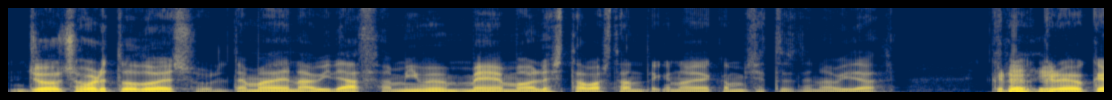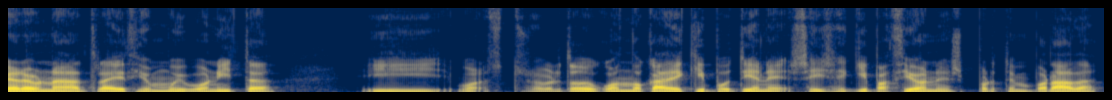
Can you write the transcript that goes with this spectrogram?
Yo sobre todo eso, el tema de Navidad. A mí me, me molesta bastante que no haya camisetas de Navidad. Creo, que era una tradición muy bonita y, bueno, sobre todo cuando cada equipo tiene seis equipaciones por temporada,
